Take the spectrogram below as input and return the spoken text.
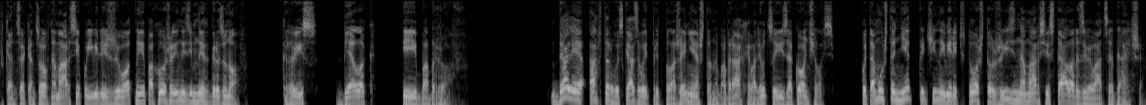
В конце концов, на Марсе появились животные, похожие на земных грызунов — крыс, белок и бобров. Далее автор высказывает предположение, что на бобрах эволюция и закончилась потому что нет причины верить в то, что жизнь на Марсе стала развиваться дальше.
